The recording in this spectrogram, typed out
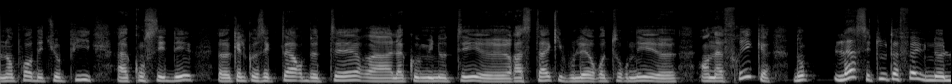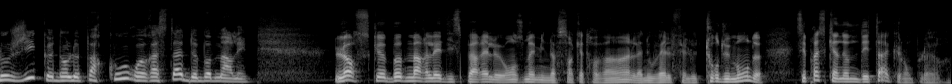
L'empereur d'Éthiopie a concédé quelques hectares de terre à la communauté Rasta qui voulait retourner en Afrique. Donc là, c'est tout à fait une logique dans le parcours Rasta de Bob Marley. Lorsque Bob Marley disparaît le 11 mai 1981, la nouvelle fait le tour du monde. C'est presque un homme d'État que l'on pleure.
